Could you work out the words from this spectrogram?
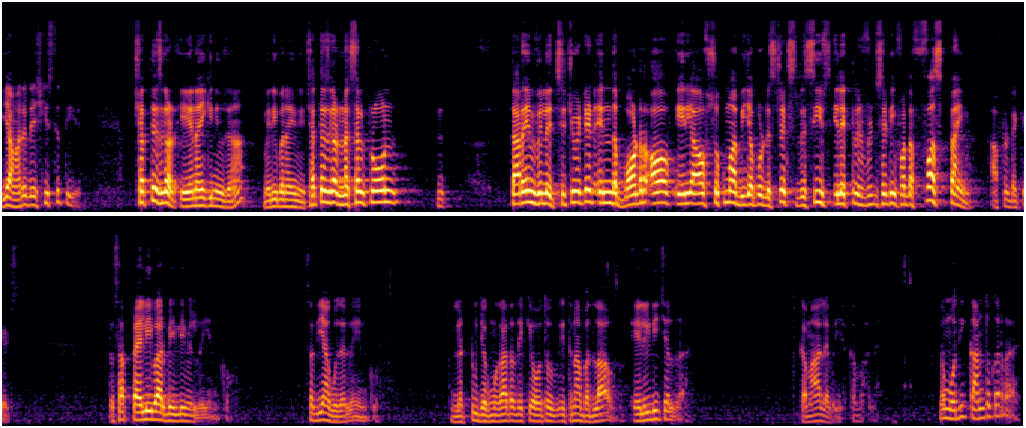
ये हमारे देश की स्थिति है। छत्तीसगढ़ एएनआई की न्यूज़ है हाँ? मेरी बनाई हुई Chhattisgarh Naxal prone Tarem village situated in the border of area of Sukma, Bijapur district receives electricity for the first time after decades तो सब पहली बार बिजली मिल रही है इनको। सदियाँ गुजर गई इनको। लट्टू जगमगाता देख हो तो इतना बदलाव एलईडी चल रहा है। कमाल है भैया कमाल है। तो मोदी काम तो कर रहा है।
